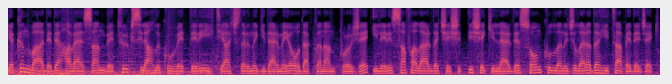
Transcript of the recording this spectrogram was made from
Yakın vadede Havelsan ve Türk Silahlı Kuvvetleri ihtiyaçlarını gidermeye odaklanan proje, ileri safhalarda çeşitli şekillerde son kullanıcılara da hitap edecek.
